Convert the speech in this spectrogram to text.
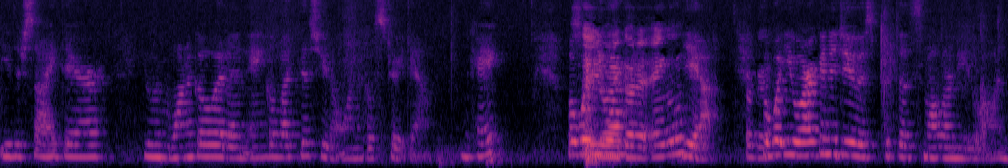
either side there. You wouldn't want to go at an angle like this. You don't want to go straight down. Okay. But so what you you want to go to an angle? yeah. Okay. But what you are going to do is put the smaller needle on.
